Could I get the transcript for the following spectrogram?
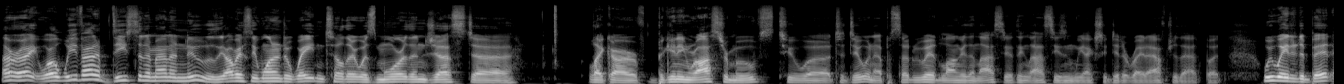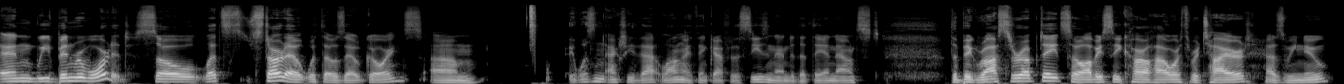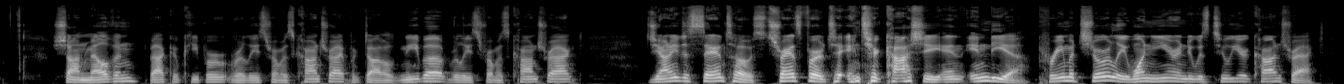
All right. Well, we've had a decent amount of news. We obviously wanted to wait until there was more than just uh, like our beginning roster moves to uh, to do an episode. We waited longer than last year. I think last season we actually did it right after that, but we waited a bit and we've been rewarded. So let's start out with those outgoings. Um, it wasn't actually that long, I think, after the season ended that they announced the big roster update. So obviously Carl Haworth retired, as we knew. Sean Melvin, backup keeper, released from his contract. McDonald Neba, released from his contract. Gianni Dos Santos transferred to Inter Kashi in India prematurely one year into his two year contract.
